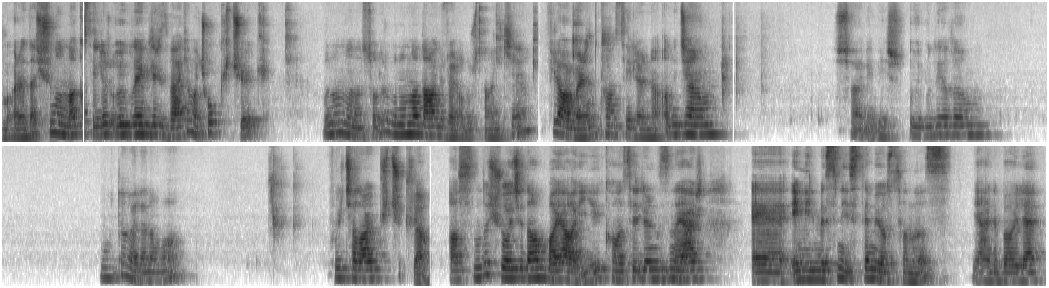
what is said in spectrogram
bu arada. Şununla concealer uygulayabiliriz belki ama çok küçük. Bununla nasıl olur? Bununla daha güzel olur sanki. Flormar'ın concealer'ını alacağım. Şöyle bir uygulayalım. Muhtemelen ama fırçalar küçük ya. Aslında şu açıdan bayağı iyi. Concealer'ınızın eğer e, emilmesini istemiyorsanız yani böyle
